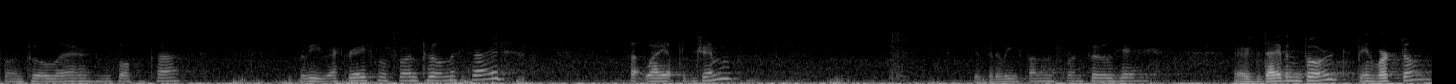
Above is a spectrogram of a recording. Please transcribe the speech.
Swimming pool there as we're walking past. The wee recreational swimming pool on this side. That way up to the gym. You've got a wee fun swimming pool here. There's the diving boards being worked on.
